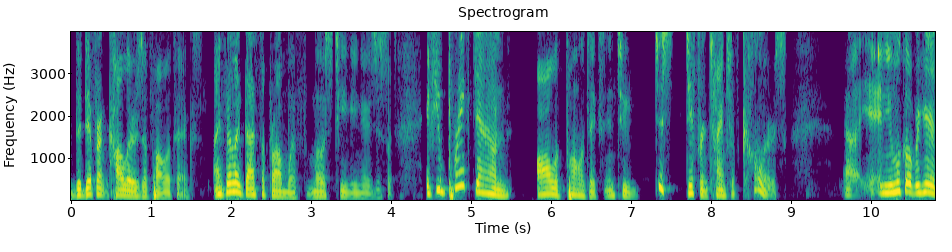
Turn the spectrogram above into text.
the different colors of politics. I feel like that's the problem with most TV news. Just like if you break down all of politics into just different types of colors, uh, and you look over here,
